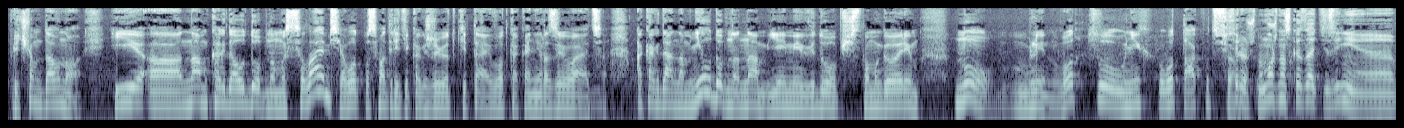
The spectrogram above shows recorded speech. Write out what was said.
причем давно. И э, нам, когда удобно, мы ссылаемся, вот посмотрите, как живет Китай, вот как они развиваются. А когда нам неудобно, нам, я имею в виду общество, мы говорим, ну, блин, вот у них вот так вот все. Сереж, ну можно сказать, извини, э,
